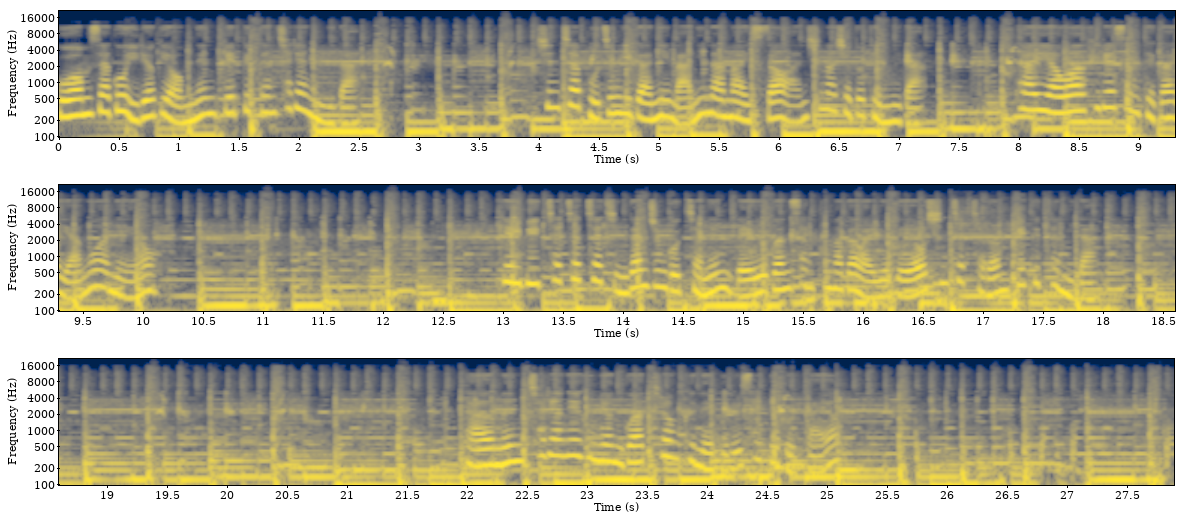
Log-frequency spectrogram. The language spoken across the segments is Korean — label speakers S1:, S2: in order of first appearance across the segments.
S1: 보험사고 이력이 없는 깨끗한 차량입니다. 신차 보증기간이 많이 남아있어 안심하셔도 됩니다. 타이어와 휠의 상태가 양호하네요. KB 차차차 진단중고차는 내외관 상품화가 완료되어 신차처럼 깨끗합니다. 다음은 차량의 후면과 트렁크 내부를 살펴볼까요?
